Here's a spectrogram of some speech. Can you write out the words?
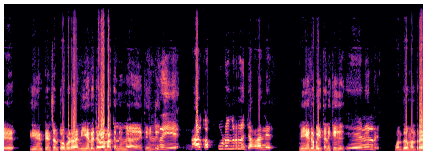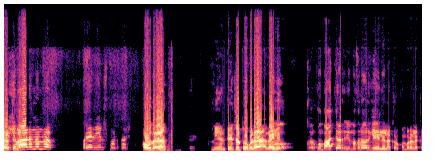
ಏ ಏನ್ ಟೆನ್ಷನ್ ತಗೋಬೇಡ. ನೀ ಏನ್ರ ಜಗಳ ಮಾಡ್ತೇನೆ ನಿನ್ನ ಐತಿ ಜೊತೆ ಇಲ್ರಿ ನಾ ಗಪ್ ಕೂಡಂದ್ರ ಜಗಳನೇ ರೀ. ನೀ ಏನ್ರ ಬೈ ತನಕಿಗೆ ಏನಿಲ್ರಿ. ಒಂದ್ ಮಂತ್ರ ಹೇಳ್ತೀನಿ ಮಾಡೋಣಂದ್ರ ಬರೇ ರೀಲ್ಸ್ ಮಾಡ್ತಾರ್ರಿ ಹೌದಾ? ನೀ ಏನ್ ಟೆನ್ಷನ್ ತಗೋಬೇಡ ಆಗ ಇಲ್ಲಿ. ಕರ್ಕೊಂಡ್ ಬಾ ಅಂತ ಹೇಳ್ರಿ ಮೊದಲ ಅವ್ರಿಗೆ. ಏ, ಇಲ್ಲ ಇಲ್ಲ ಕರ್ಕೊಂಡ್ ಬರಲಕ್ಕ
